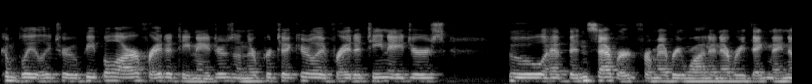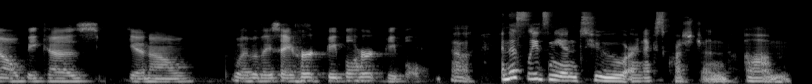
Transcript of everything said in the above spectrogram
completely true. People are afraid of teenagers, and they're particularly afraid of teenagers who have been severed from everyone and everything they know because, you know, what do they say? Hurt people hurt people. Yeah. And this leads me into our next question. Um,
